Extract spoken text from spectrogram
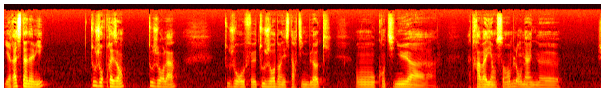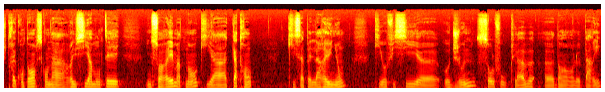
il reste un ami toujours présent, toujours là, toujours au feu, toujours dans les starting blocks. On continue à, travailler ensemble. On a une, euh, je suis très content parce qu'on a réussi à monter une soirée maintenant qui a 4 ans, qui s'appelle La Réunion, qui officie euh, au June Soulful Club euh, dans le Paris,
